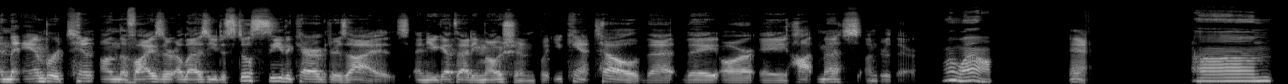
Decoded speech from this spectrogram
And the amber tint on the visor allows you to still see the character's eyes, and you get that emotion, but you can't tell that they are a hot mess under there. Oh wow. Yeah. Um.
